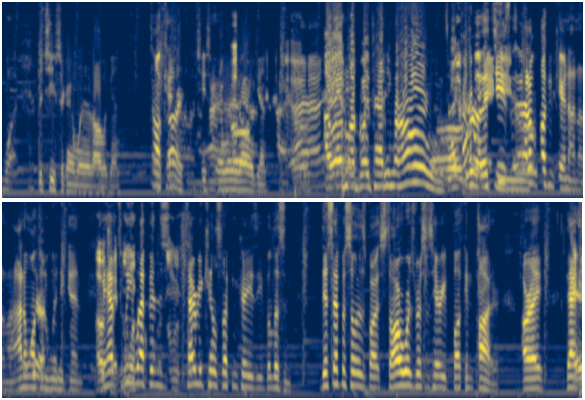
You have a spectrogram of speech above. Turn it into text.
What? the Chiefs are gonna win it all again. I'm Okay. sorry, no, no, Chiefs are gonna win it all again. all right, all right, I love my boy Patty Mahomes. I Oh, got Bro, it. the Chiefs. I don't fucking care. No, no, no. I don't want Yeah. them to win again. Okay, they have no too many more- weapons. no more- Tyreek Hill's fucking crazy. But listen, this episode is about Star Wars versus Harry fucking Potter. All right, that Harry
